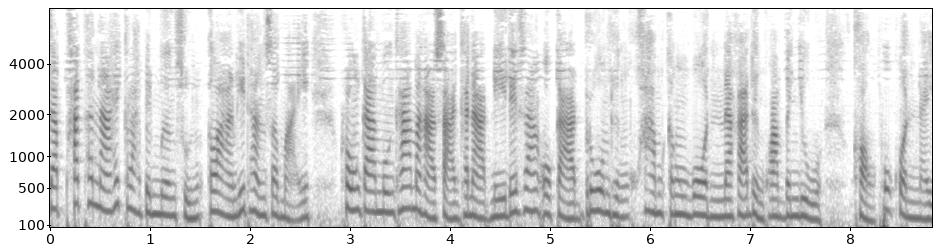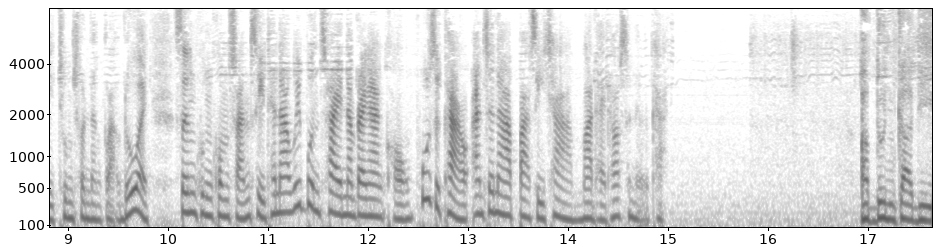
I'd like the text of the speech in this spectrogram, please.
จะพัฒนาให้กลายเป็นเมืองศูนย์กลางที่ทันสมัย โครงการมูลค่ามหาศาลขนาดนี้ได้สร้างโอกาสรวมถึงความกังวลนะคะ ถึงความเป็นอยู่ของผู้คนในชุมชนดังกล่าวด้วย ซึ่งคุณคมสันศรีธนาวิบุญชัยนำรายงานของผู้สื่อข่าวอัญชนาปาสีชามาถ่ายทอดเสนอค่ะ อับดุลกาดี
